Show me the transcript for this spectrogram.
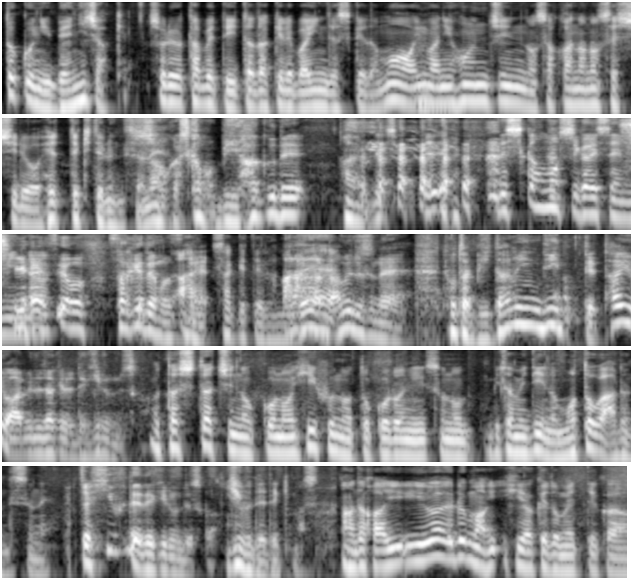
特に紅鮭それを食べていただければいいんですけども、うん、今日本人の魚の摂取量減ってきてるんですよね。しかも美白で,、はい、ででしかも紫外線みんな。紫外線を避けてますね、はい、避けてるので。あらダメですね。ということはビタミン D って太陽を浴びるだけでできるんですか？私たちのこの皮膚のところにそのビタミン D の元があるんですよね。じゃあ皮膚でできるんですか？皮膚でできます。あだからいわゆるまあ日焼け止めっていうか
